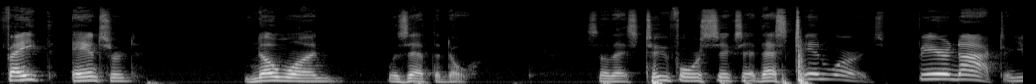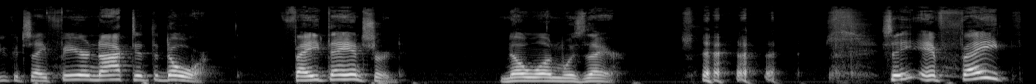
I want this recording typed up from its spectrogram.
faith answered, no one was at the door. So that's two, four, six, eight. That's 10 words. Fear knocked. You could say, Fear knocked at the door. Faith answered. No one was there. See, if faith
